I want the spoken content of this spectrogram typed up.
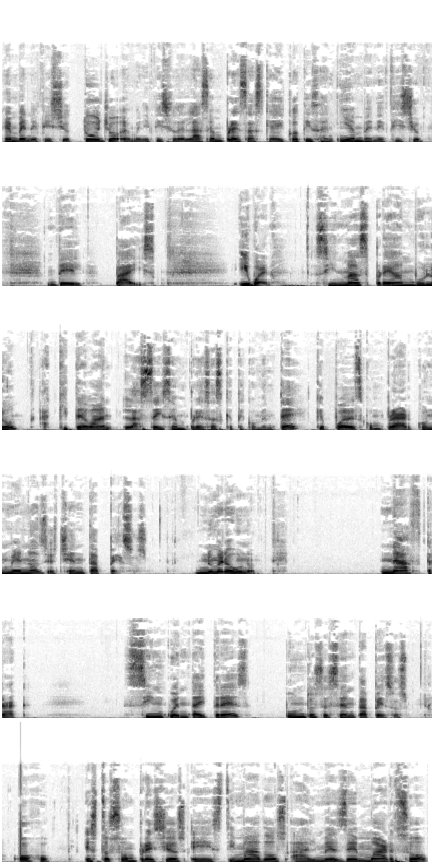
en beneficio tuyo, en beneficio de las empresas que ahí cotizan y en beneficio del país. Y bueno, sin más preámbulo, aquí te van las seis empresas que te comenté que puedes comprar con menos de 80 pesos. Número uno, NAFTRAC, 53.60 pesos. Ojo, estos son precios eh, estimados al mes de marzo,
